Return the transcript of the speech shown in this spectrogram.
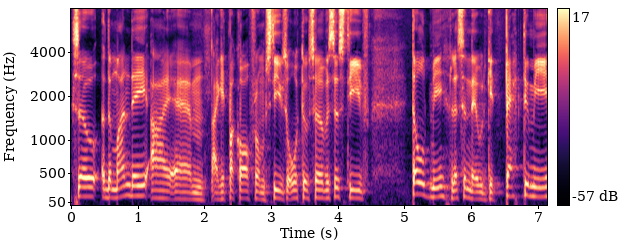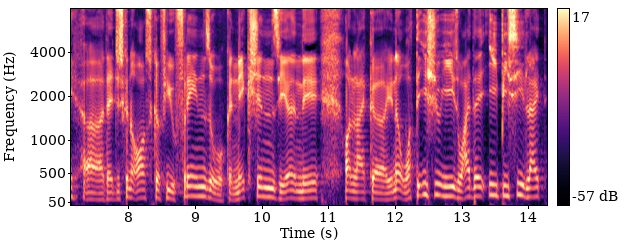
So the Monday, I um I get my call from Steve's Auto Services. Steve told me, listen, they would get back to me. Uh, they're just gonna ask a few friends or connections here and there on like uh, you know what the issue is, why the EPC light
